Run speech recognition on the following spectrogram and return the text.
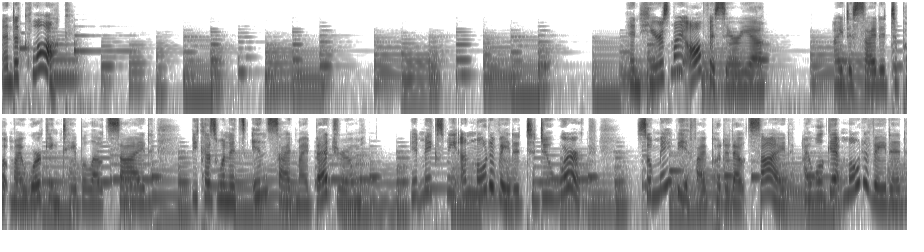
and a clock. And here's my office area. I decided to put my working table outside because when it's inside my bedroom, it makes me unmotivated to do work. So maybe if I put it outside, I will get motivated.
